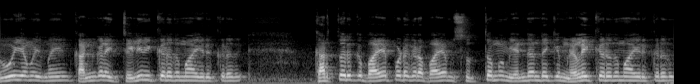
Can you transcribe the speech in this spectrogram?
தூயமையும் கண்களை தெளிவிக்கிறதுமாக இருக்கிறது கர்த்தருக்கு பயப்படுகிற பயம் சுத்தமும் என்றென்றைக்கும் நிலைக்கிறதுமாக இருக்கிறது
